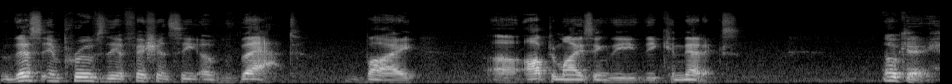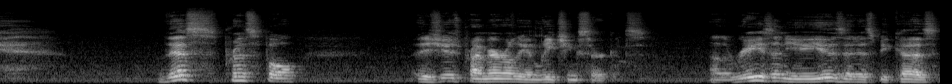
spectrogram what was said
this improves the efficiency of that by uh, optimizing the, the kinetics. Okay, this principle is used primarily in leaching circuits. Now the reason you use it is because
